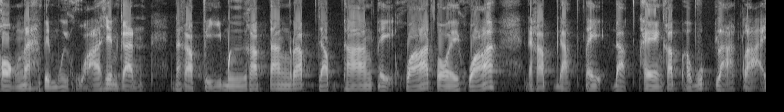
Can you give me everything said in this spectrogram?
คองนะเป็นมวยขวาเช่นกันนะครับฝีมือครับตั้งรับจับทางเตะขวาต่อยขวานะครับดักเตะดักแทงครับอาวุธหลากหลาย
